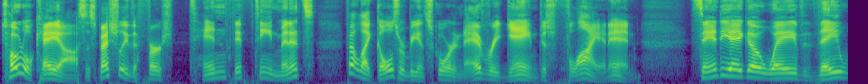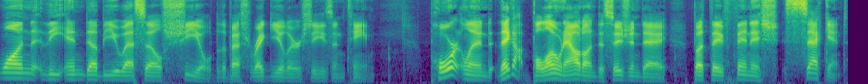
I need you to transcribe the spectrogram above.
total chaos, especially the first 10, 15 minutes. Felt like goals were being scored in every game, just flying in. San Diego Wave, they won the NWSL Shield, the best regular season team. Portland, they got blown out on decision day, but they finish second.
